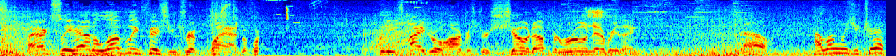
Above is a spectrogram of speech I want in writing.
seatbelts. I actually had a lovely fishing trip planned before these hydro harvesters showed up and ruined everything. Oh, how long was your trip?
